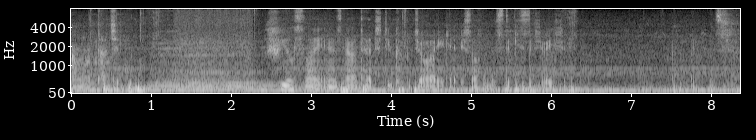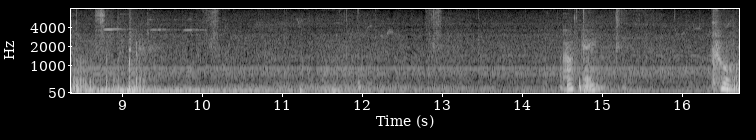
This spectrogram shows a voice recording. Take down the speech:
I want to touch it. Feel slight and is now attached to cup of joy. Get yourself in a sticky situation. Like this, fill this liquid. Okay. Cool.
